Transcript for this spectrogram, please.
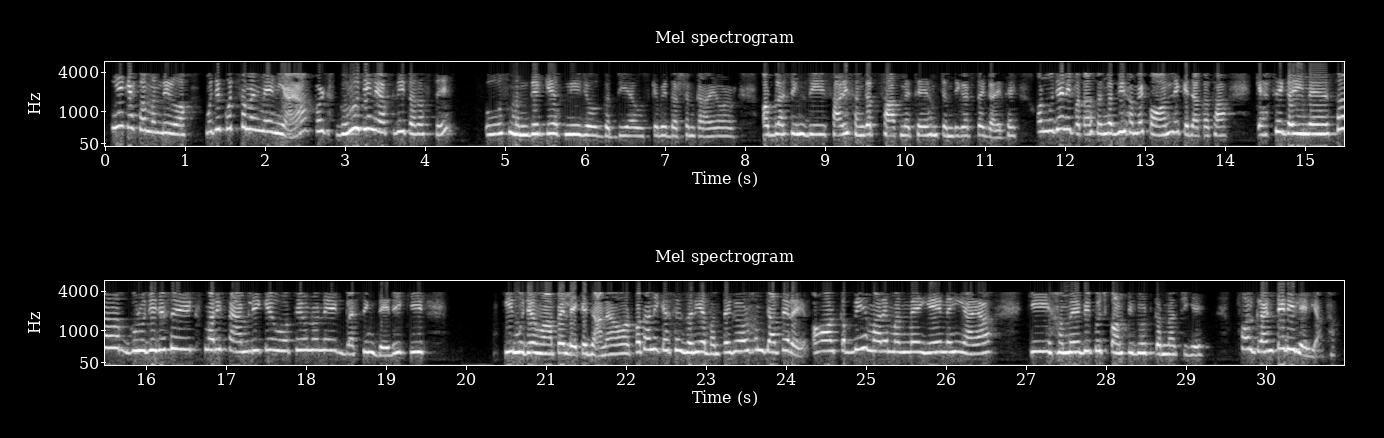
ये कैसा मंदिर हुआ? मुझे कुछ समझ में नहीं आया बट गुरु जी ने अपनी तरफ़ से उस मंदिर की अपनी जो गद्दी है, उसके भी दर्शन कराए और और ब्लेसिंग दी। सारी संगत साथ में थे। हम चंडीगढ़ से गए थे। और मुझे नहीं पता संगत जी हमें कौन लेके जाता था। कैसे गई मैं? सब गुरुजी जैसे एक हमारी फैमिली के वो थे। उन्होंने एक ब्लेसिंग दे दी कि कि मुझे वहाँ पे लेके जाना है। और पता नहीं कैसे ज़रिए बनते गए और हम जाते रहे। और कभी हमारे मन में ये नहीं आया कि हमें भी कुछ कंट्रीब्यूट करना चाहिए। फॉर ग्रांटेड ही ले लिया था।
